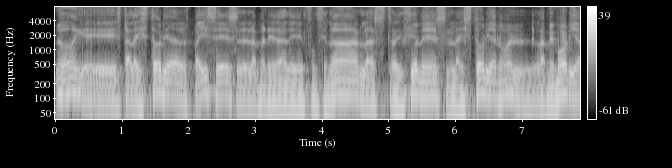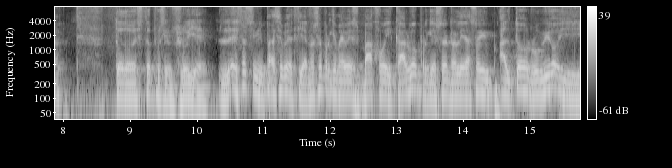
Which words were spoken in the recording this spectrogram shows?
¿no? Eh, está la historia de los países, la manera de funcionar, las tradiciones, la historia, ¿no? La memoria. Todo esto pues influye. Eso sí, mi padre se me decía, no sé por qué me ves bajo y calvo, porque eso en realidad soy alto, rubio y,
